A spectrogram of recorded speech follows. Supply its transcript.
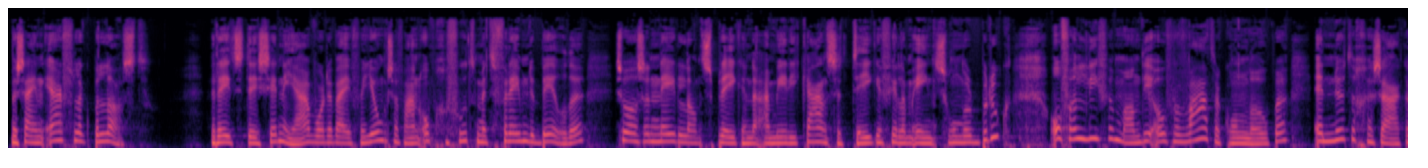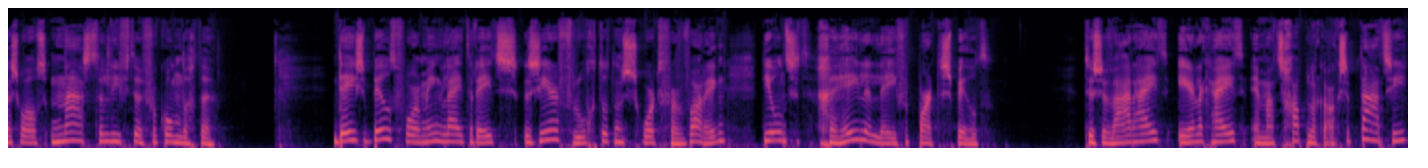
We zijn erfelijk belast. Reeds decennia worden wij van jongs af aan opgevoed met vreemde beelden... zoals een Nederlands sprekende Amerikaanse tekenfilm Eens zonder broek... of een lieve man die over water kon lopen... en nuttige zaken zoals naaste liefde verkondigde. Deze beeldvorming leidt reeds zeer vroeg tot een soort verwarring... die ons het gehele leven part speelt. Tussen waarheid, eerlijkheid en maatschappelijke acceptatie...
